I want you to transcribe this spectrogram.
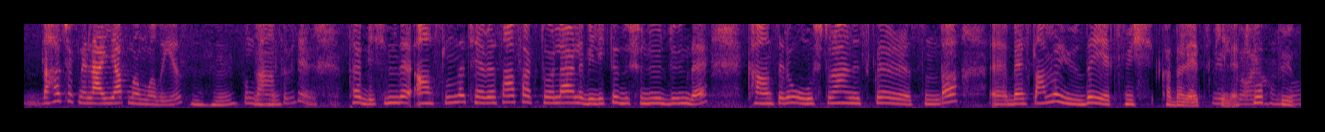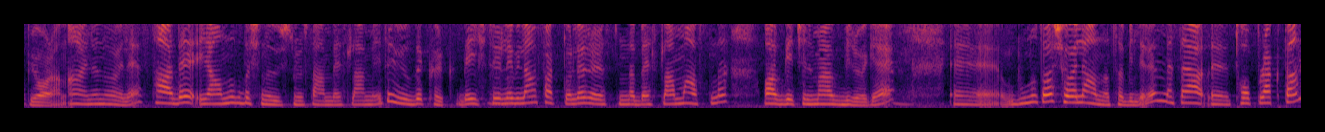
daha çok neler yapmamalıyız? Bunu da anlatabilir misiniz? Tabii şimdi aslında çevresel faktörlerle birlikte düşünüldüğünde kanseri oluşturan riskler arasında e, beslenme %70 kadar etkili. büyük Çok bu. büyük bir oran. Aynen öyle. Sade yalnız başına düşünürsen beslenmeyi de %40. Değiştirilebilen faktörler arasında beslenme aslında vazgeçilmez bir öge. E, bunu da şöyle anlatabilirim. Mesela e, topraktan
